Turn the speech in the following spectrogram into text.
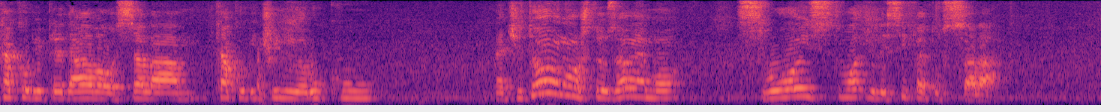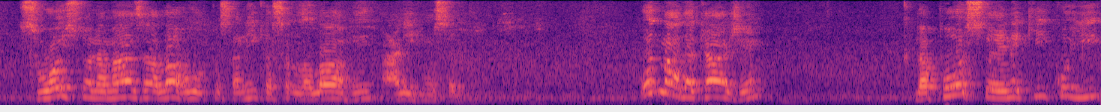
kako bi predavao salam, kako bi činio ruku, znači to je ono što zovemo svojstvo ili sifatu salat. Svojstvo namaza Allahovog poslanika sallallahu alaihi wa sallam. Odmah da kažem da postoje neki koji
